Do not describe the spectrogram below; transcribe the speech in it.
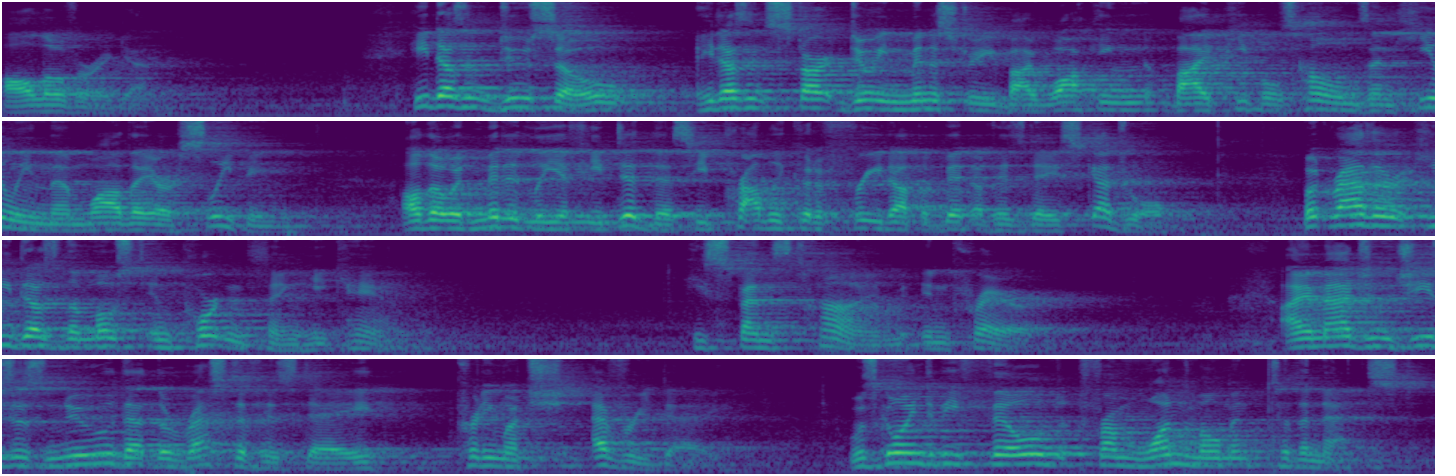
all over again. He doesn't do so, he doesn't start doing ministry by walking by people's homes and healing them while they are sleeping. Although, admittedly, if he did this, he probably could have freed up a bit of his day's schedule. But rather, he does the most important thing he can he spends time in prayer. I imagine Jesus knew that the rest of his day, pretty much every day, was going to be filled from one moment to the next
